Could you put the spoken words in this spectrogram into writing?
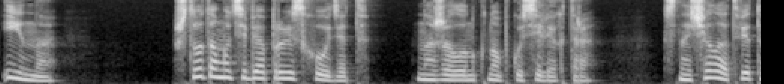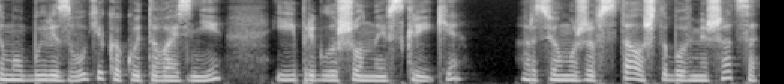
«Инна, что там у тебя происходит?» Нажал он кнопку селектора. Сначала ответом ему были звуки какой-то возни и приглушенные вскрики – Артем уже встал, чтобы вмешаться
